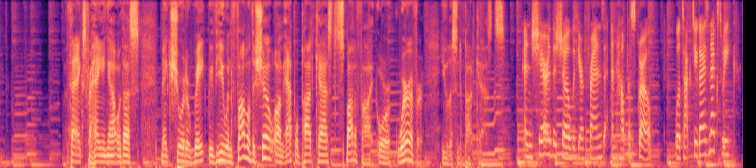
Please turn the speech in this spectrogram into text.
Thanks for hanging out with us. Make sure to rate, review, and follow the show on Apple Podcasts, Spotify, or wherever you listen to podcasts. And share the show with your friends and help us grow. We'll talk to you guys next week.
